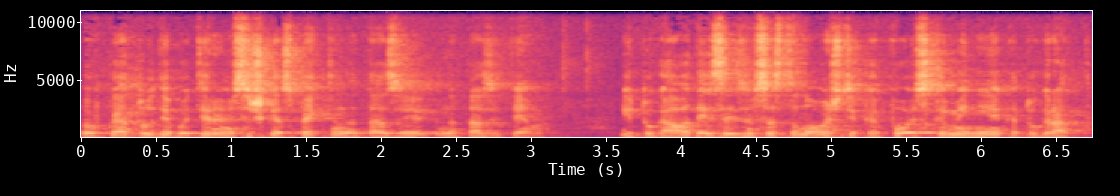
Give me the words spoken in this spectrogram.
в която дебатираме всички аспекти на тази, на тази тема. И тогава да излезем със становище какво искаме ние като град.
